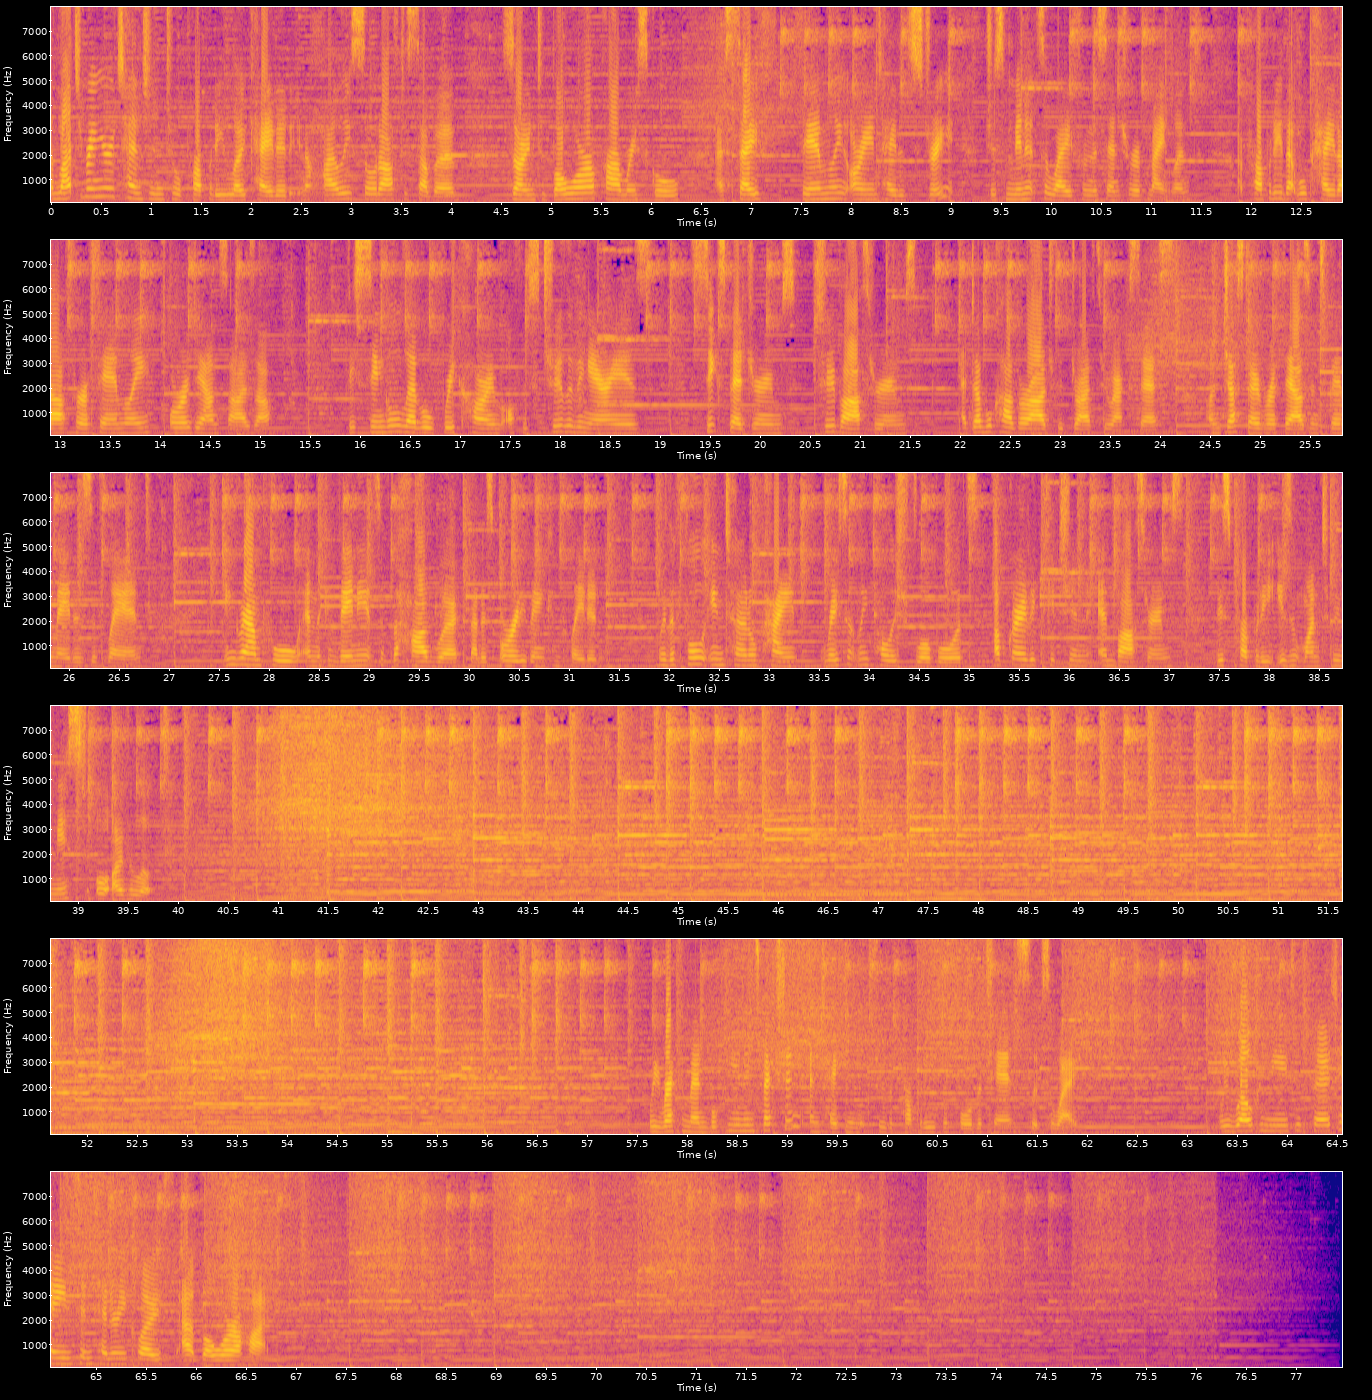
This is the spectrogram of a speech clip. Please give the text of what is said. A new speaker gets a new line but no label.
I'd like to bring your attention to a property located in a highly sought after suburb zoned to Bolwarra Primary School, a safe, family orientated street just minutes away from the centre of Maitland, a property that will cater for a family or a downsizer. This single level brick home offers two living areas, six bedrooms, two bathrooms, a double car garage with drive-through access on just over a thousand square metres of land, in-ground pool and the convenience of the hard work that has already been completed. With a full internal paint, recently polished floorboards, upgraded kitchen and bathrooms, this property isn't one to be missed or overlooked. We recommend booking an inspection and taking a look through the property before the chance slips away. We welcome you to 13 Centenary Close at Bolwarra Heights.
